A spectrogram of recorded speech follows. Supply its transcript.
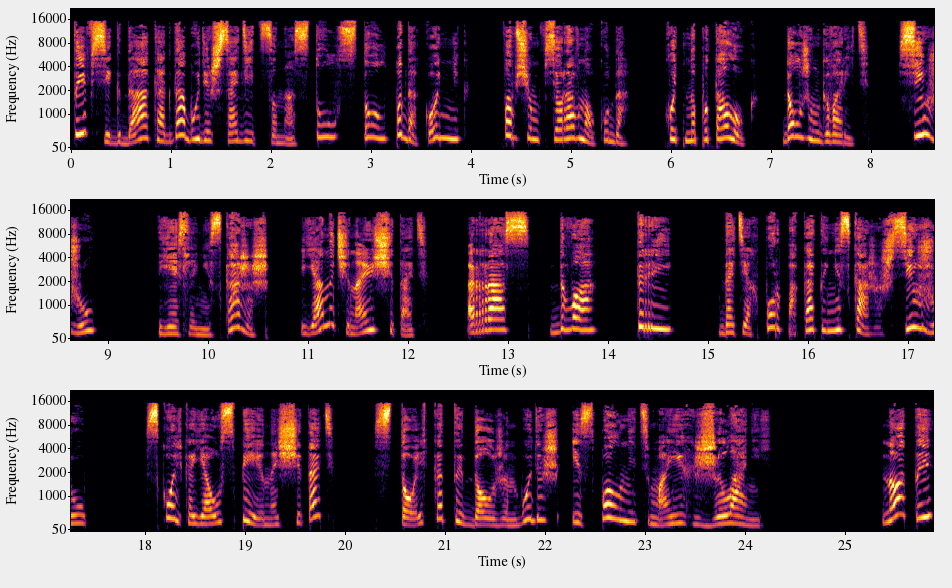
Ты всегда, когда будешь садиться на стул, стол, подоконник, в общем, все равно куда, хоть на потолок, должен говорить «сижу». Если не скажешь, я начинаю считать. Раз, два, три, до тех пор, пока ты не скажешь «сижу». Сколько я успею насчитать, столько ты должен будешь исполнить моих желаний. Ну а ты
